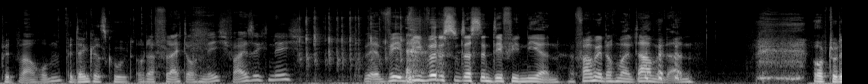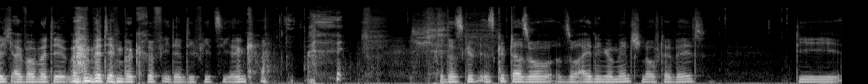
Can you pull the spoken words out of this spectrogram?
Be- Warum? Bedenke es gut. Oder vielleicht auch nicht, weiß ich nicht. Wie, wie würdest du das denn definieren? Fangen wir doch mal damit an. Ob du dich einfach mit dem, mit dem Begriff identifizieren kannst. Es gibt, es gibt da so, so einige Menschen auf der Welt, die,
